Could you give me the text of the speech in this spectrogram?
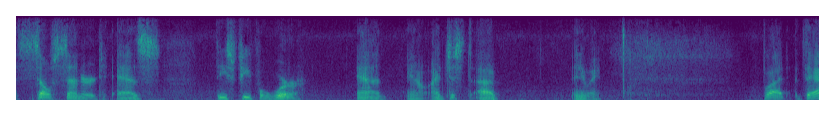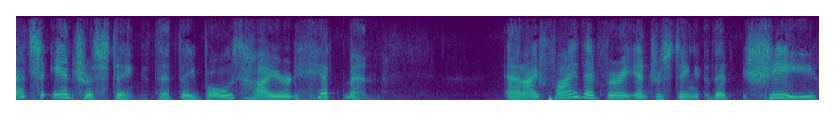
self-centered as these people were. And, you know, I just, uh, anyway. But that's interesting that they both hired hitmen. And I find that very interesting that she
